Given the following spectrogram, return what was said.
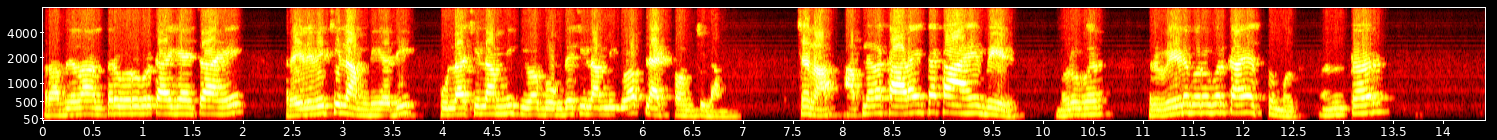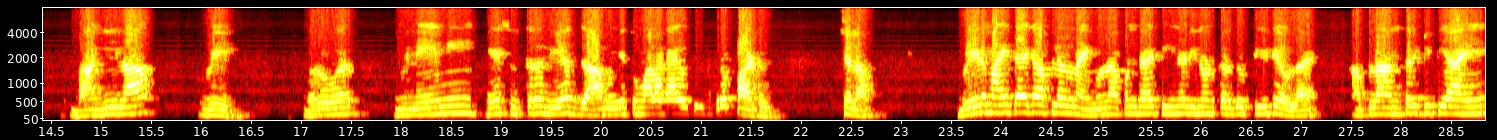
तर आपल्याला अंतर बरोबर काय घ्यायचं आहे? रेल्वेची लांबी अधिक पुलाची लांबी किंवा बोगद्याची लांबी किंवा प्लॅटफॉर्मची लांबी. चला आपल्याला काढायचा का आहे वेळ? बरोबर? तर वेळ बरोबर काय असतो मग? अंतर भागीला वेग. बरोबर? मी नेहमी हे सूत्र लिहत जा म्हणजे तुम्हाला काय होतील? सूत्र पाठ होईल. चला वेळ माहीत आहे का आपल्याला नाही? म्हणून आपण काय टी न डिनोट करतो? टी ठेवलाय. आपला अंतर किती आहे?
